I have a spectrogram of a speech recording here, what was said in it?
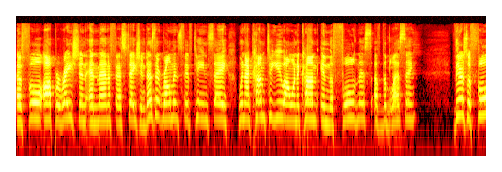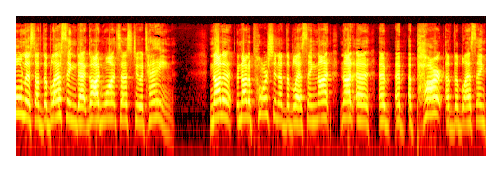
a full operation and manifestation. Doesn't Romans 15 say, When I come to you, I want to come in the fullness of the blessing? There's a fullness of the blessing that God wants us to attain not a, not a portion of the blessing, not, not a, a, a, part of the blessing.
